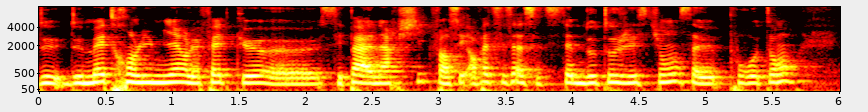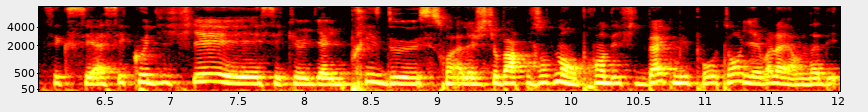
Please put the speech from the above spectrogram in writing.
De, mettre en lumière le fait que euh, c'est pas anarchique. Enfin, en fait, c'est ça, ce système d'autogestion. Pour autant, c'est que c'est assez codifié et c'est qu'il y a une prise de c'est la gestion par consentement on prend des feedbacks mais pour autant il y a voilà on a des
